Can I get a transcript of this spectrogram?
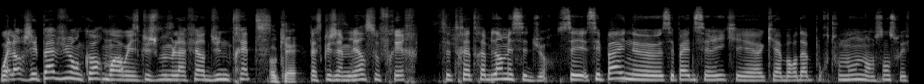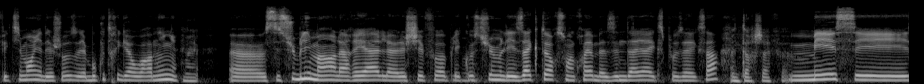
Ouais. Alors, j'ai pas vu encore, moi, Moi, oui. parce que je veux me la faire d'une traite, Ok. parce que j'aime bien souffrir. C'est très très bien, mais c'est dur. C'est pas une c'est pas une série qui est, qui est abordable pour tout le monde dans le sens où effectivement il y a des choses, il y a beaucoup de trigger warning. Ouais. Euh, c'est sublime, hein, la réal, les chefs-op, les costumes, les acteurs sont incroyables. Bah, Zendaya a explosé avec ça, Hunter mais c'est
